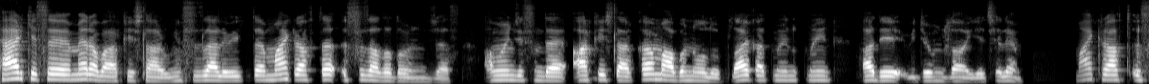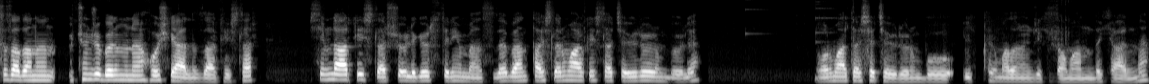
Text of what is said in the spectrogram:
Herkese merhaba arkadaşlar. Bugün sizlerle birlikte Minecraft'ta ıssız adada oynayacağız. Ama öncesinde arkadaşlar kanalıma abone olup like atmayı unutmayın. Hadi videomuza geçelim. Minecraft ıssız adanın 3. bölümüne hoş geldiniz arkadaşlar. Şimdi arkadaşlar şöyle göstereyim ben size. Ben taşlarımı arkadaşlar çeviriyorum böyle. Normal taşa çeviriyorum bu ilk kırmadan önceki zamanındaki haline.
